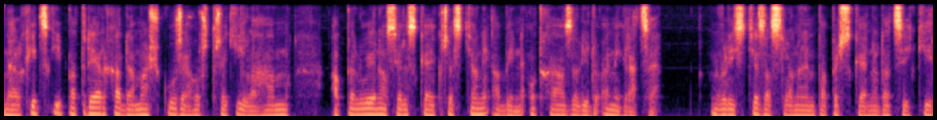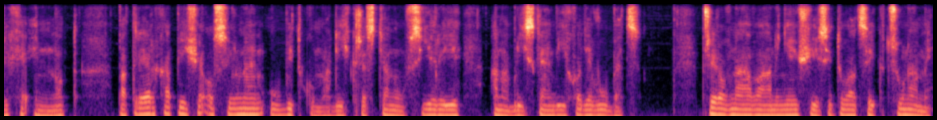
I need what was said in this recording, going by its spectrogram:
Melchický patriarcha Damašku Řehoř III. Laham apeluje na syrské křesťany, aby neodcházeli do emigrace. V listě zaslaném papežské nadaci Kirche in Not patriarcha píše o silném úbytku mladých křesťanů v Sýrii a na Blízkém východě vůbec. Přirovnává nynější situaci k tsunami,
